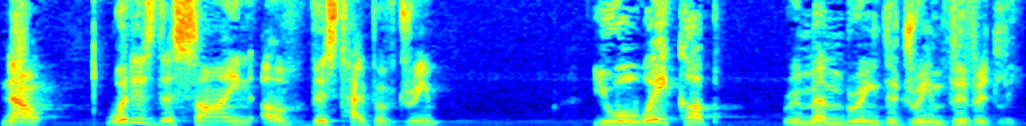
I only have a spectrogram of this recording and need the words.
Now, what is the sign of this type of dream? You will wake up remembering the dream vividly.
